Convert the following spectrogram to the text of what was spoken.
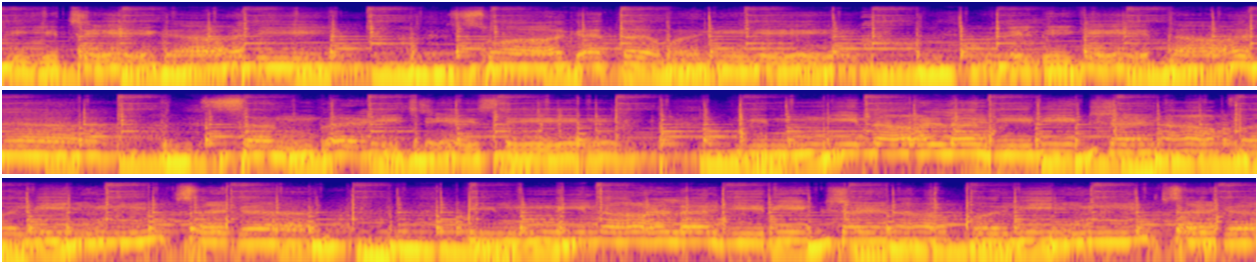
వీచే గాలి స్వాగతమయ్యే వెలిగే తార సందడి చేసే ఇన్ని నాళ్ళ నిరీక్షణ ఫలించగా ఇన్ని నాళ్ళ నిరీక్షణ ఫలించగా.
